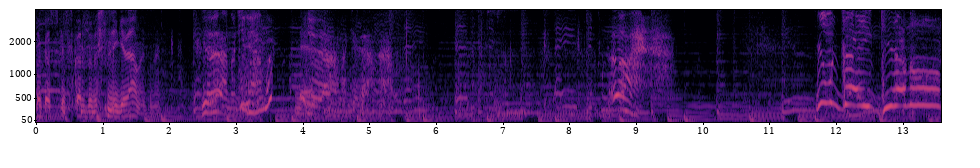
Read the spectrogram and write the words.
tokios kaip skardžuvės negyvena tenai. Gyvena, gyvena. Ne. Gyvena, gyvena. Ah. Ilgai gyvenu.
